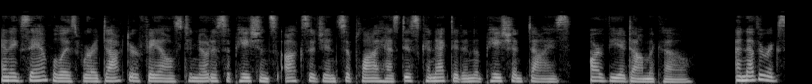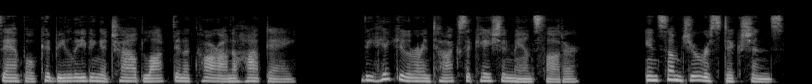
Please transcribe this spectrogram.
An example is where a doctor fails to notice a patient's oxygen supply has disconnected and the patient dies, R. v. Adomako. Another example could be leaving a child locked in a car on a hot day. Vehicular intoxication manslaughter. In some jurisdictions,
